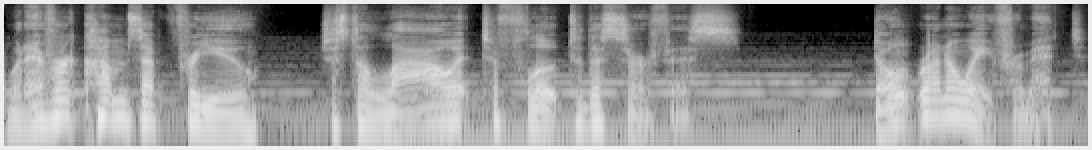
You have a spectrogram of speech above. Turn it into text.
Whatever comes up for you, just allow it to float to the surface. Don't run away from it.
